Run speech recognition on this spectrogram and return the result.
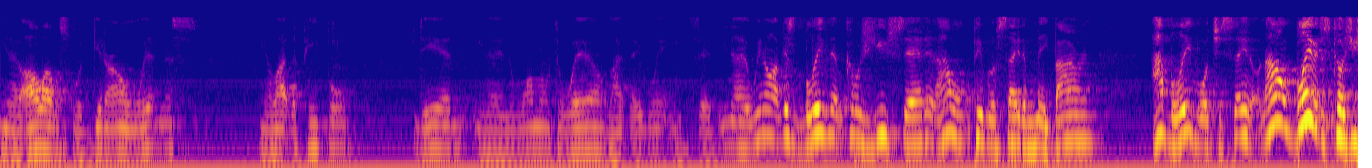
you know all of us would get our own witness, you know, like the people did, you know, and the woman with the well, like they went and said, you know, we're not just believing it because you said it. I want people to say to me, Byron, I believe what you said. And I don't believe it just because you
